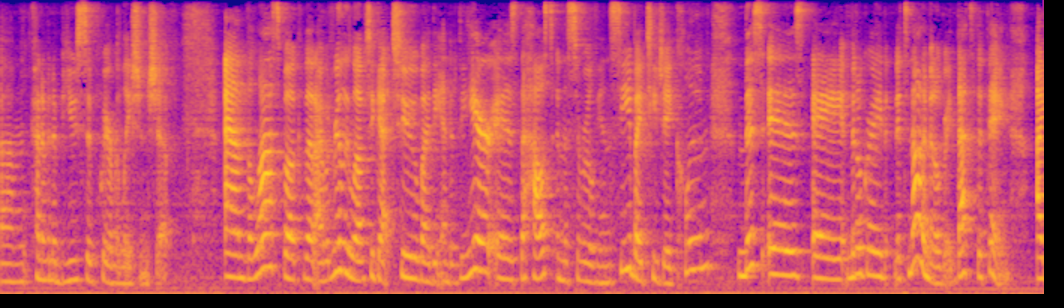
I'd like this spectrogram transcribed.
um, kind of an abusive queer relationship. And the last book that I would really love to get to by the end of the year is The House in the Cerulean Sea by TJ Klune. This is a middle grade, it's not a middle grade, that's the thing. I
